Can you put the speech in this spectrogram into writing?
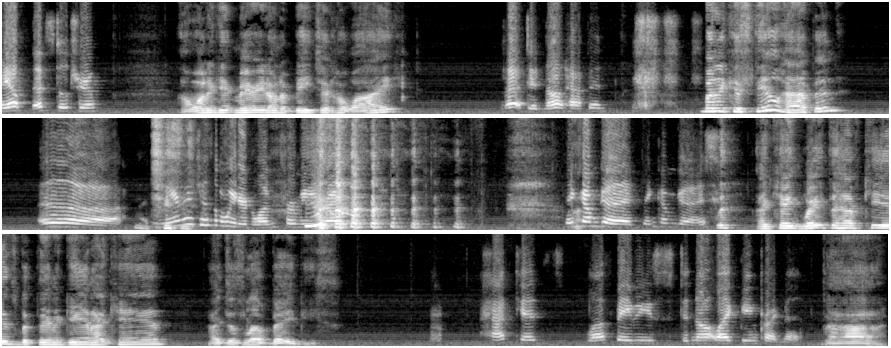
Yep, that's still true. I want to get married on a beach in Hawaii, That did not happen. but it could still happen. Ugh. Jesus. Marriage is a weird one for me, right? I'm good. Think I'm good. I can't wait to have kids, but then again, I can. I just love babies. Had kids, love babies, did not like being pregnant. Ah,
